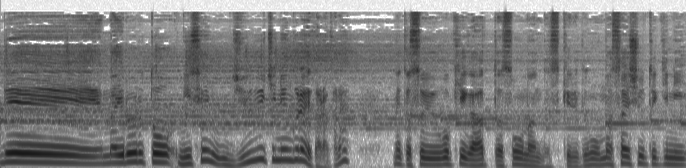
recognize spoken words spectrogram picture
で、まあ、いろいろと2011年ぐらいからかな。なんかそういう動きがあったそうなんですけれども、まあ、最終的に、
